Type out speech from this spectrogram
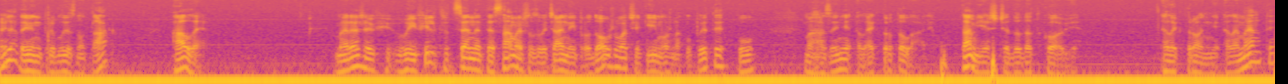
Виглядає він приблизно так, але мережевий фільтр це не те саме, що звичайний продовжувач, який можна купити у магазині електротоварів. Там є ще додаткові електронні елементи,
